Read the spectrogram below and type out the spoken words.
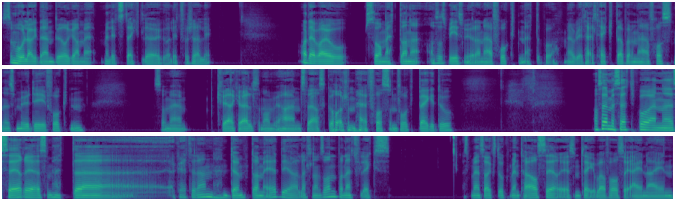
som hun lagde en burger med, med litt stekt løk og litt forskjellig. Og det var jo så mettende. Og så spiser vi jo denne her frukten etterpå. Vi har blitt helt hekta på denne her frosne smoothie-frukten, som er hver kveld så må vi ha en svær skål med frossen frukt, begge to. Og så har vi sett på en serie som heter hva heter den, Dømt av media, eller annet sånt, på Netflix, som er en slags dokumentarserie som tar bare for seg én og én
